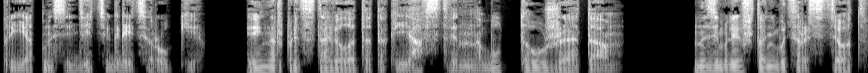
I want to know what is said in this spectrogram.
приятно сидеть и греть руки. Эйнер представил это так явственно, будто уже там. На земле что-нибудь растет.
